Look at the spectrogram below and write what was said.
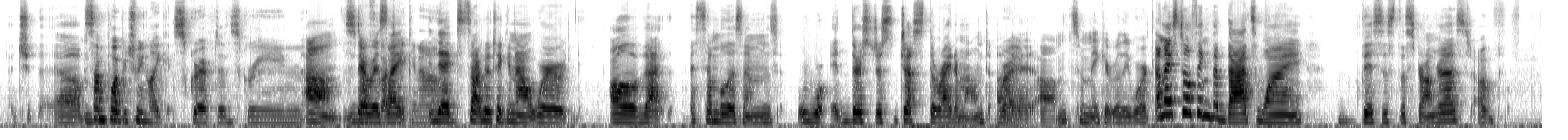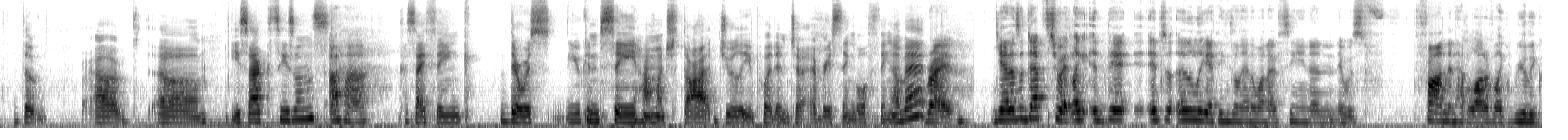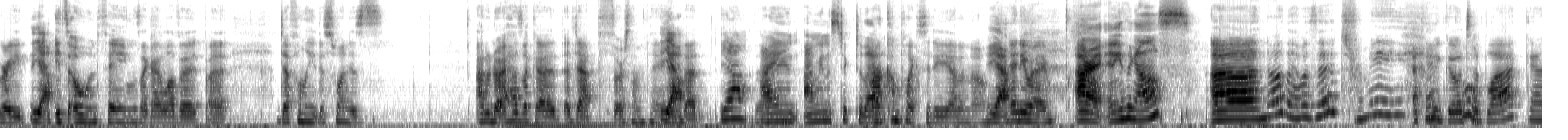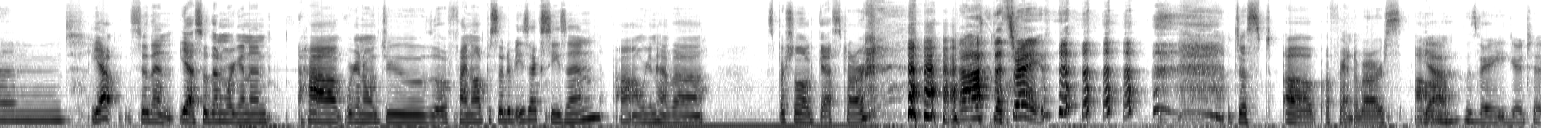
um, some point between like script and screen. um there was like like stuff got taken out where all of that symbolisms were, there's just just the right amount of Right. it um to make it really work and i still think that that's why this is the strongest of the uh um isak seasons Uh huh. Because i think there was you can see how much thought julie put into every single thing of it Right. Yeah, there's a depth to it. Like it, it, it's Italy. I think is the only other one I've seen, and it was fun and had a lot of like really great Yeah. its own things. Like I love it, but definitely this one is. I don't know. It has like a, a depth or something. Yeah. That yeah i i'm gonna stick to that. or complexity. I don't know. Yeah. Anyway. all right anything else Uh no, that was it for me. Okay, we go cool. to black and Yeah. So then, yeah. So then we're gonna have we're gonna do the final episode of Isak's season. Uh, we're gonna have a special guest star, ah, that's right. just uh, a friend of ours. Um, yeah, who's very eager to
